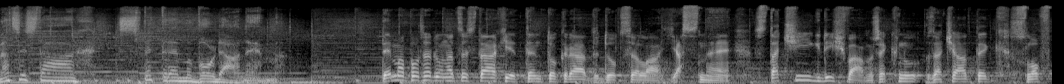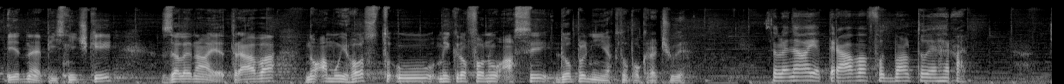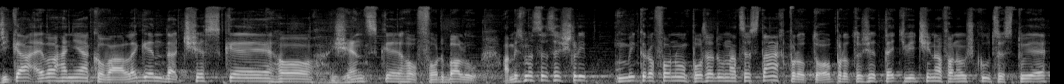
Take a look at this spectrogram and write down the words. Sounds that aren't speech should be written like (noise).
Na cestách s Petrem Voldánem. Téma pořadu na cestách je tentokrát docela jasné. Stačí, když vám řeknu začátek slov jedné písničky, Zelená je tráva, no a můj host u mikrofonu asi doplní, jak to pokračuje. Zelená je tráva, fotbal to je hra. Říká Eva Hanějaková, legenda českého ženského fotbalu. A my jsme se sešli u mikrofonu pořadu na cestách proto, protože teď většina fanoušků cestuje,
